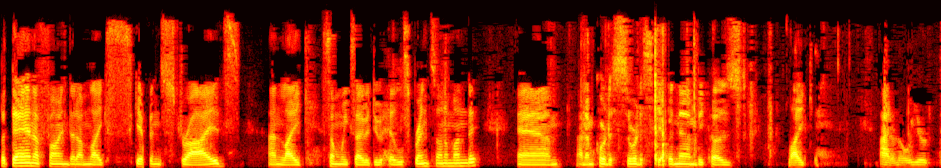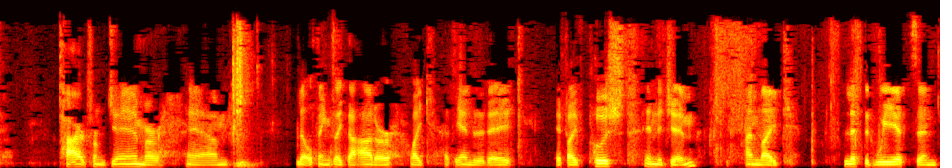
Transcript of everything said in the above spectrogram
But then I found that I'm like skipping strides and like some weeks I would do hill sprints on a Monday. Um, and I'm sort of sort of skipping them because like I don't know you're tired from gym or um, little things like that or like at the end of the day if I've pushed in the gym and like lifted weights and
